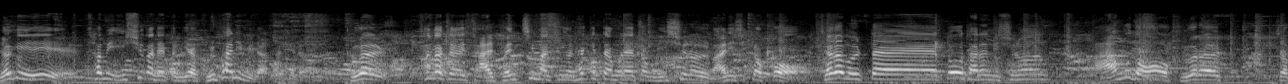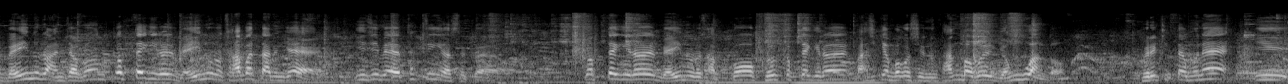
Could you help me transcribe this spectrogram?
여기 처음에 이슈가 됐던 게 불판입니다, 사실은. 그걸 삼각정에서 잘 벤치마킹을 했기 때문에 좀 이슈를 많이 시켰고, 제가 볼 때 또 다른 이슈는 아무도 그거를 저 메인으로 안 잡은 껍데기를 메인으로 잡았다는 게 이 집의 특징이었을 거예요. 껍데기를 메인으로 잡고 그 껍데기를 맛있게 먹을 수 있는 방법을 연구한 거. 그렇기 때문에 이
